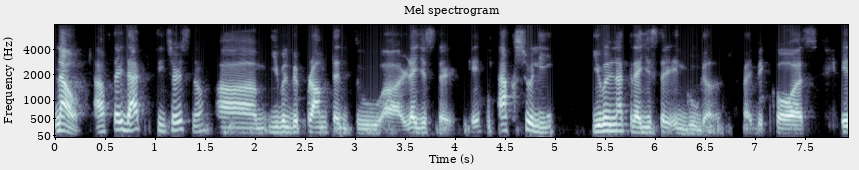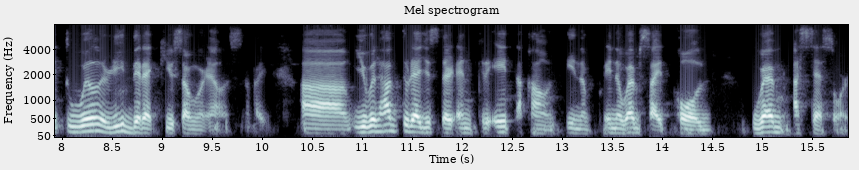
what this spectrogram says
now, after that, teachers, no, um, you will be prompted to uh, register. Okay, actually, you will not register in Google, right? Because it will redirect you somewhere else. Okay, um, you will have to register and create account in a in a website called Webassessor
